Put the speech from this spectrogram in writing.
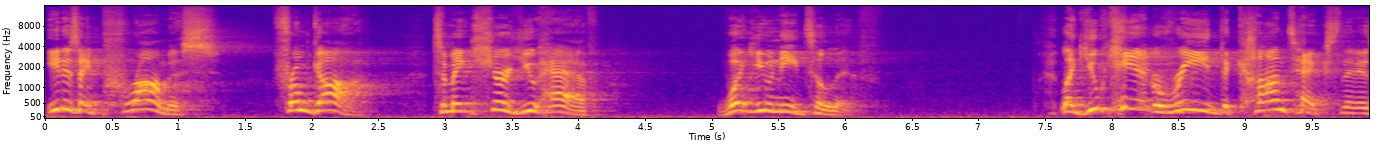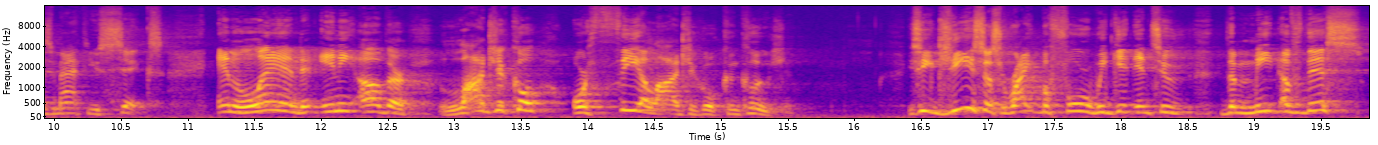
it is a promise from God to make sure you have what you need to live. Like you can't read the context that is Matthew 6 and land at any other logical or theological conclusion. You see, Jesus, right before we get into the meat of this,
